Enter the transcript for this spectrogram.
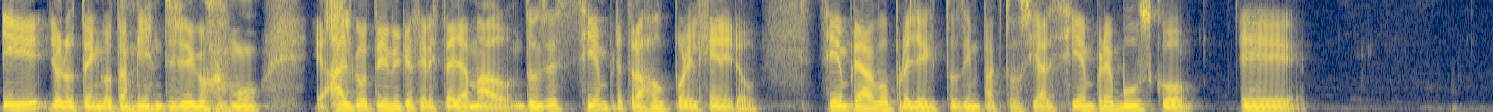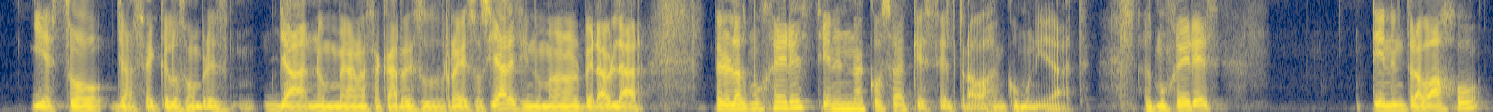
Y yo lo tengo también. Yo digo como algo tiene que ser este llamado. Entonces, siempre trabajo por el género, siempre hago proyectos de impacto social, siempre busco eh, y esto ya sé que los hombres ya no me van a sacar de sus redes sociales y no me van a volver a hablar, pero las mujeres tienen una cosa que es el trabajo en comunidad. Las mujeres tienen trabajo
